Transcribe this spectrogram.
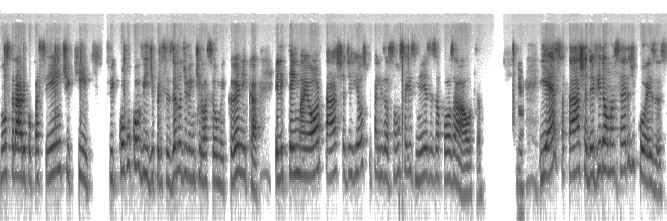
mostraram que o paciente que ficou com Covid precisando de ventilação mecânica, ele tem maior taxa de rehospitalização seis meses após a alta. Não. E essa taxa é devido a uma série de coisas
